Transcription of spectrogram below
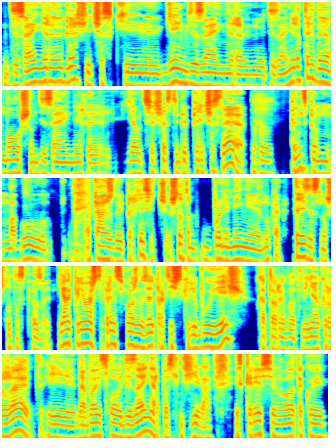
дизайнеры графические, гейм-дизайнеры, дизайнеры 3D, motion дизайнеры. Я вот сейчас тебе перечисляю. Uh-huh в принципе, могу о каждой профессии что-то более-менее, ну как, тезисно что-то сказать. Я так понимаю, что, в принципе, можно взять практически любую вещь, которая вот меня окружает, и добавить слово «дизайнер» после нее. И, скорее всего, такой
